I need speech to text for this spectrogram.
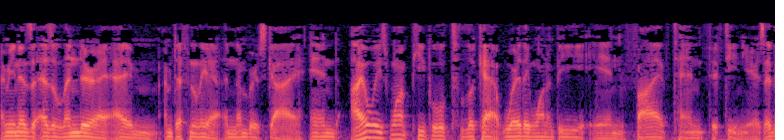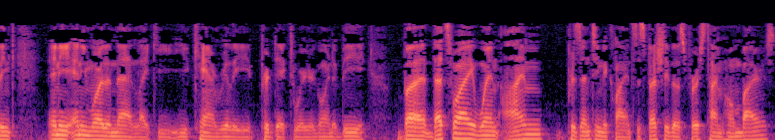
I mean, as a, as a lender, I, I'm I'm definitely a, a numbers guy, and I always want people to look at where they want to be in five, ten, fifteen years. I think any any more than that, like you, you can't really predict where you're going to be. But that's why when I'm presenting to clients, especially those first-time home buyers,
